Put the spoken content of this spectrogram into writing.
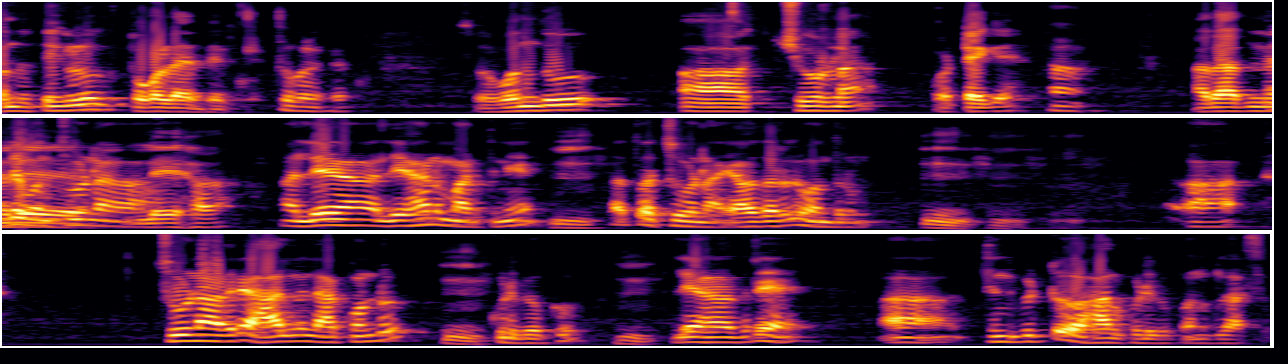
ಒಂದು ತಿಂಗಳು ತಗೊಳ್ಳೇಬೇಕು. ತಗೊಳ್ಬೇಕು ಸೊ ಒಂದು ಚೂರ್ಣ ಹೊಟ್ಟೆಗೆ. ಹಾಂ. ಅದಾದ್ಮೇಲೆ ಒಂದು ಚೂರ್ಣ ಲೇಹ. ಲೇಹ ಲೇಹನ ಮಾಡ್ತೀನಿ. ಅಥವಾ ಚೂರ್ಣ ಯಾವುದರಲ್ಲಿ ಒಂದು ಚೂರ್ಣ ಆದರೆ ಹಾಲಿನಲ್ಲಿ ಹಾಕ್ಕೊಂಡು ಹ್ಮ್. ಕುಡಿಬೇಕು. ಹ್ಞೂ ಲೇಹ ಆದರೆ ತಿಂದ್ಬಿಟ್ಟು ಹಾಲು ಕುಡಿಬೇಕು ಒಂದು ಗ್ಲಾಸು.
